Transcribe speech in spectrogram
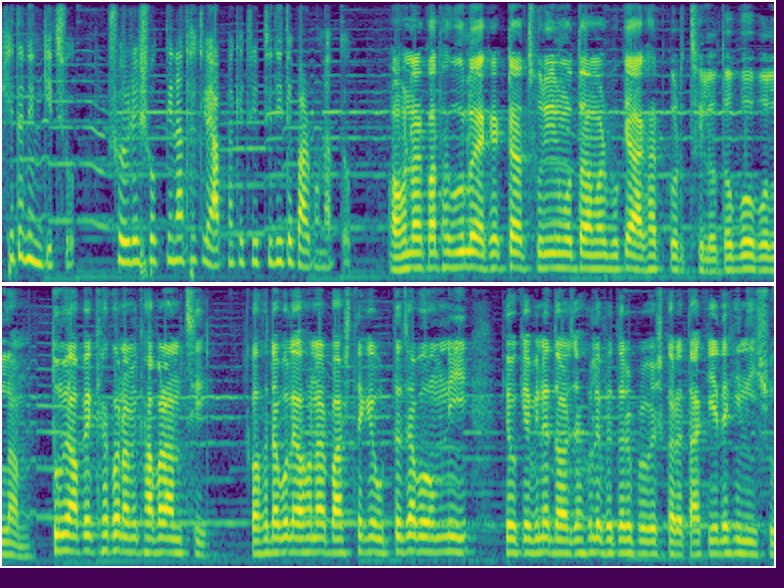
খেতে দিন কিছু। শরীরে শক্তি না থাকলে আপনাকে তৃপ্তি দিতে পারব না তো। অহনার কথাগুলো এক একটা ছুরির মতো আমার বুকে আঘাত করছিল তবুও বললাম তুমি অপেক্ষা করো আমি খাবার আনছি। কথাটা বলে অহনার পাশ থেকে উঠতে যাব অমনি কেউ কেবিনের দরজা খুলে ভেতরে প্রবেশ করে তাকিয়ে দেখি নিশু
